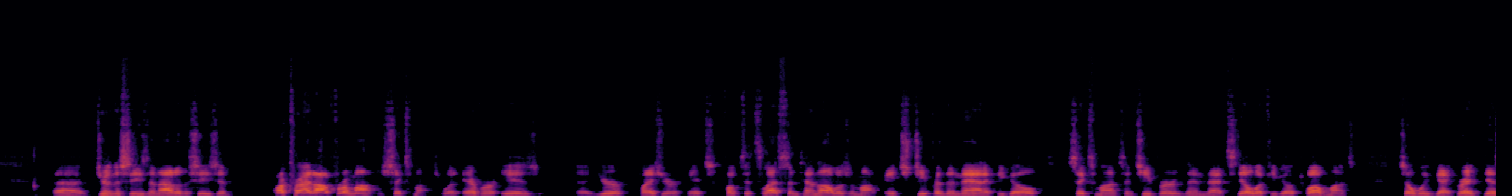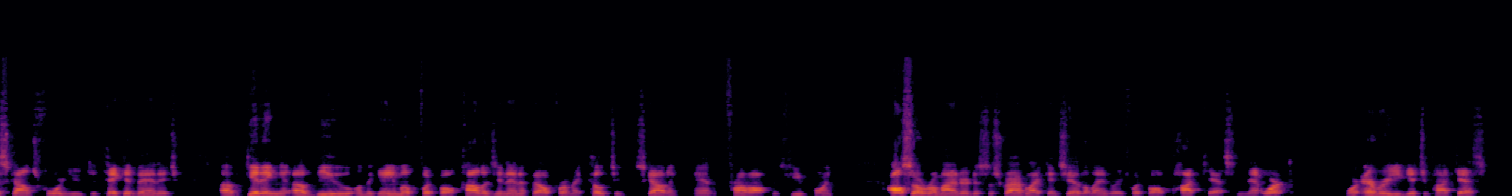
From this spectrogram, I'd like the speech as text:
uh, during the season, out of the season, or try it out for a month, six months, whatever is uh, your pleasure. It's folks, it's less than ten dollars a month. It's cheaper than that if you go six months, and cheaper than that still if you go 12 months. So we've got great discounts for you to take advantage of getting a view on the game of football, college and NFL from a coaching, scouting, and front office viewpoint. Also, a reminder to subscribe, like, and share the Landry Football Podcast Network wherever you get your podcasts.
